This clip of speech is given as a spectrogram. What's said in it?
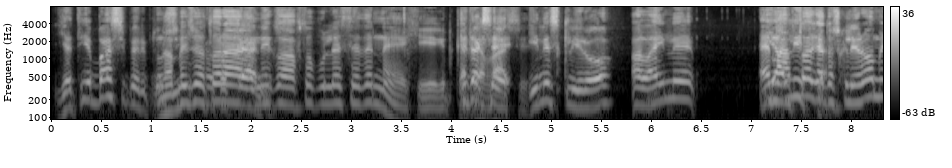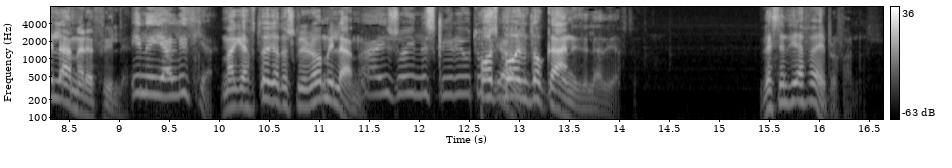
Γιατί, εν πάση περιπτώσει. Νομίζω θα το τώρα, κάνεις. Νίκο, αυτό που λες ε, δεν έχει κάποια Κοίταξε, βάση. είναι σκληρό, αλλά είναι. Ε, η μα αλήθεια. αυτό για το σκληρό μιλάμε, ρε φίλε. Είναι η αλήθεια. Μα γι' αυτό για το σκληρό μιλάμε. Α, η ζωή είναι σκληρή ούτως Πώς μπορείς να το κάνεις δηλαδή αυτό; Δεν σε ενδιαφέρει προφανώς.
